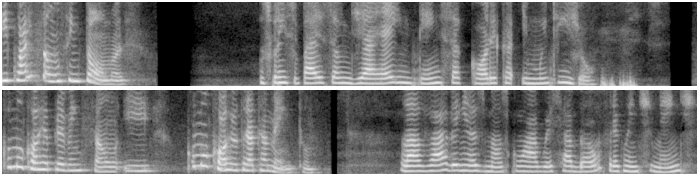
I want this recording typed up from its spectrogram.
E quais são os sintomas? Os principais são diarreia intensa, cólica e muito enjoo. Como ocorre a prevenção e como ocorre o tratamento? Lavar bem as mãos com água e sabão frequentemente,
